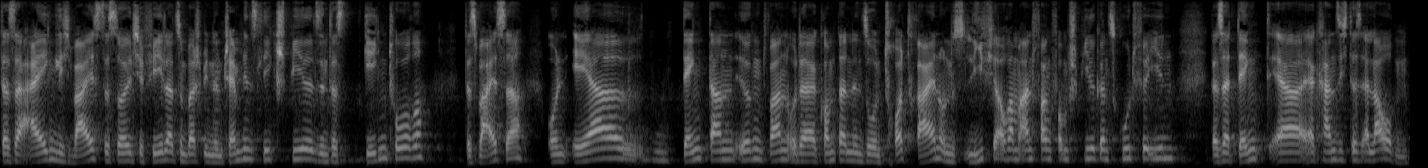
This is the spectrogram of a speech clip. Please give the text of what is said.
dass er eigentlich weiß, dass solche Fehler, zum Beispiel in einem Champions League-Spiel, sind das Gegentore das weiß er. Und er denkt dann irgendwann oder er kommt dann in so einen Trott rein und es lief ja auch am Anfang vom Spiel ganz gut für ihn, dass er denkt, er, er kann sich das erlauben.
